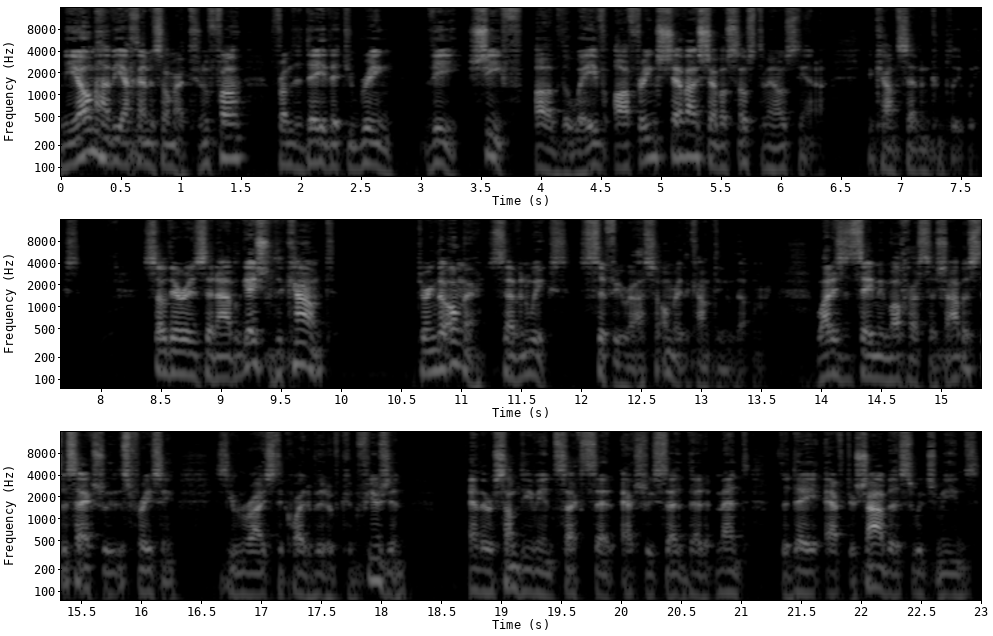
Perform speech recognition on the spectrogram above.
Haviyachem omer from the day that you bring the sheaf of the wave offering, sheva shabbos You count seven complete weeks. So there is an obligation to count during the Omer, seven weeks. Sfiras Omer, the counting of the Omer. Why does it say Mimachras Shabbos? This actually, this phrasing has given rise to quite a bit of confusion. And there are some deviant sects that actually said that it meant the day after Shabbos, which means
